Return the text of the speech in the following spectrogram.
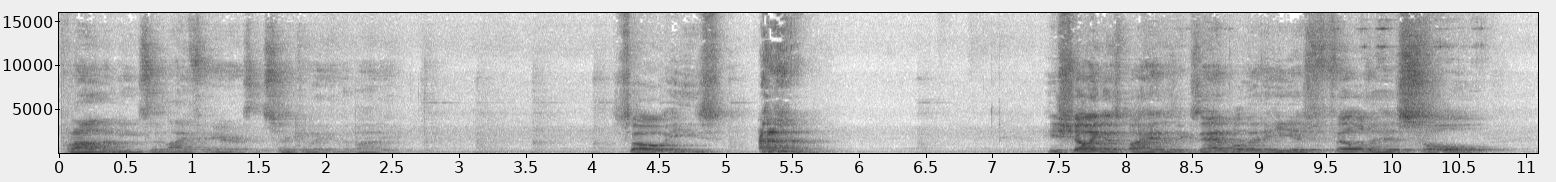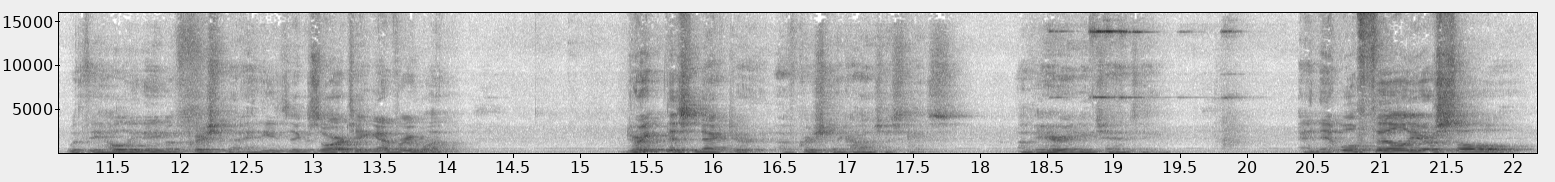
Prana means the life airs that circulate in the body. So he's he's showing us by his example that he has filled his soul with the holy name of Krishna, and he's exhorting everyone drink this nectar of Krishna consciousness, of hearing and chanting, and it will fill your soul.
